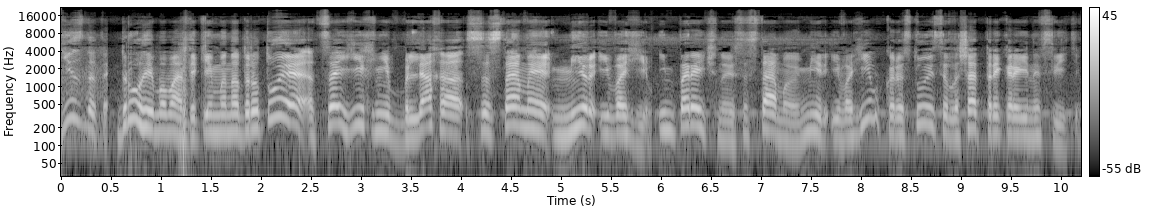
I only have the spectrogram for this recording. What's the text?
їздити. Другий момент, який мене дратує, це їхні бляха системи мір і вагів. Імперичною системою мір і вагів користуються лише три країни в світі:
